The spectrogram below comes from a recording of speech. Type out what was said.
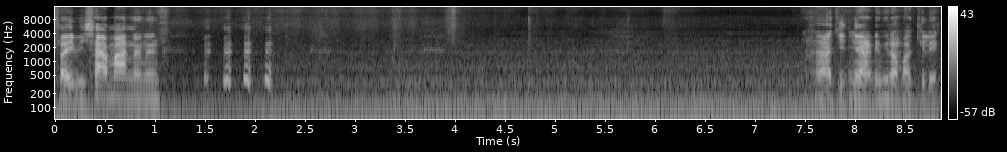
ใส่วิชามานนึงหาจิตยากที่พี่น้องพักกิเล็ก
